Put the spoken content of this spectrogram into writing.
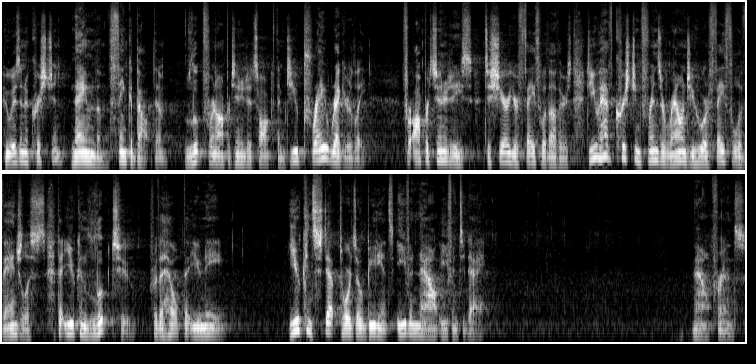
who isn't a Christian? Name them, think about them, look for an opportunity to talk to them. Do you pray regularly? for opportunities to share your faith with others? Do you have Christian friends around you who are faithful evangelists that you can look to for the help that you need? You can step towards obedience even now, even today. Now, friends,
